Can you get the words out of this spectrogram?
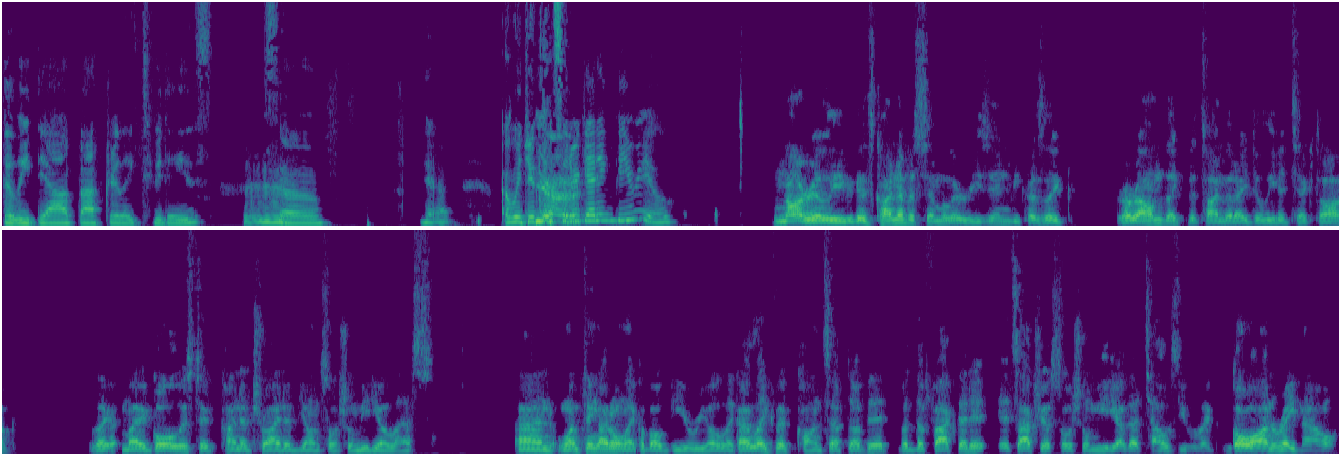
delete the app after like two days. hmm So, yeah. Would you consider Yeah, getting BeReal? not really. because It's kind of a similar reason because like around like the time that I deleted TikTok, like my goal is to kind of try to be on social media less. And one thing I don't like about BeReal, like I like the concept of it, but the fact that it it's actually a social media that tells you like go on right now,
